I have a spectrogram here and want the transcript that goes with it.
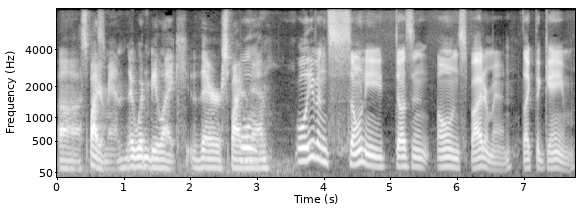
uh Spider-Man. They wouldn't be like their Spider-Man. Well, even Sony doesn't own Spider-Man, like the game.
